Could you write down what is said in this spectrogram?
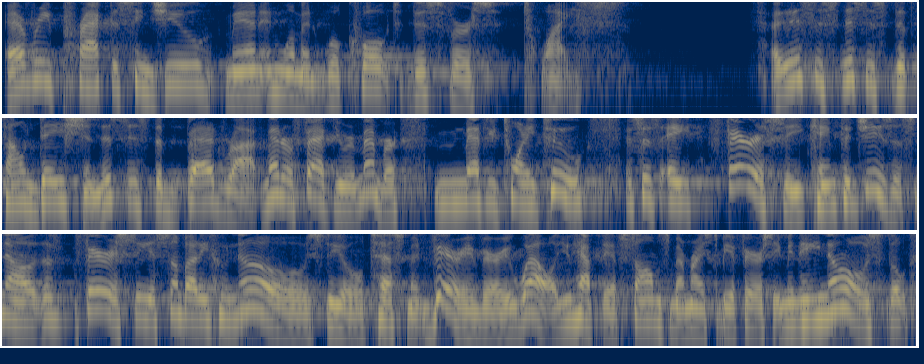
every practicing Jew, man and woman, will quote this verse twice. Uh, this is, this is the foundation. This is the bedrock. Matter of fact, you remember Matthew 22, it says a Pharisee came to Jesus. Now, the Pharisee is somebody who knows the Old Testament very, very well. You have to have Psalms memorized to be a Pharisee. I mean, he knows the,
